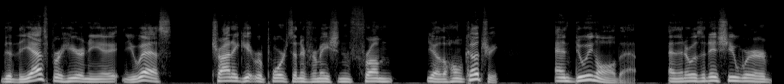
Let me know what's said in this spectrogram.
the diaspora here in the U.S. trying to get reports and information from you know the home country, and doing all that. And then there was an issue where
